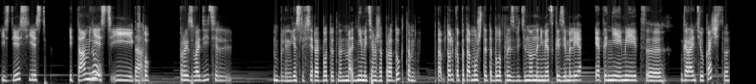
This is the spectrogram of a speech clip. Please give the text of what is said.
и здесь есть, и там ну, есть, и да. кто производитель ну, блин, если все работают над одним и тем же продуктом, только потому, что это было произведено на немецкой земле, это не имеет э, гарантию качества?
